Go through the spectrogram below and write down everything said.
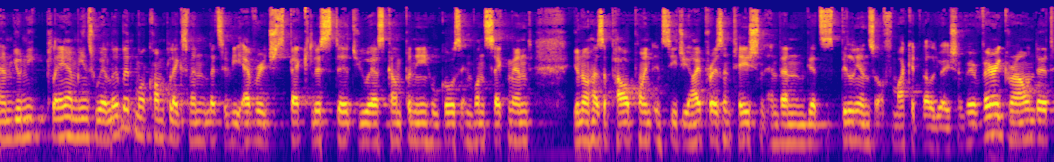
And unique player means we're a little bit more complex than, let's say, the average spec listed US company who goes in one segment, you know, has a PowerPoint and CGI presentation and then gets billions of market valuation. We're very grounded.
